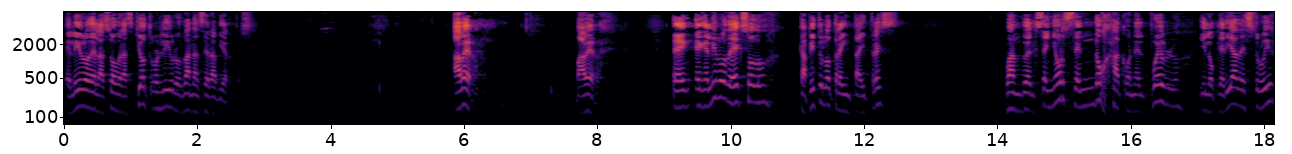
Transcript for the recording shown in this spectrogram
El libro de las obras. ¿Qué otros libros van a ser abiertos? A ver, Va a ver, en, el libro de Éxodo, capítulo 33, cuando el Señor se enoja con el pueblo y lo quería destruir,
